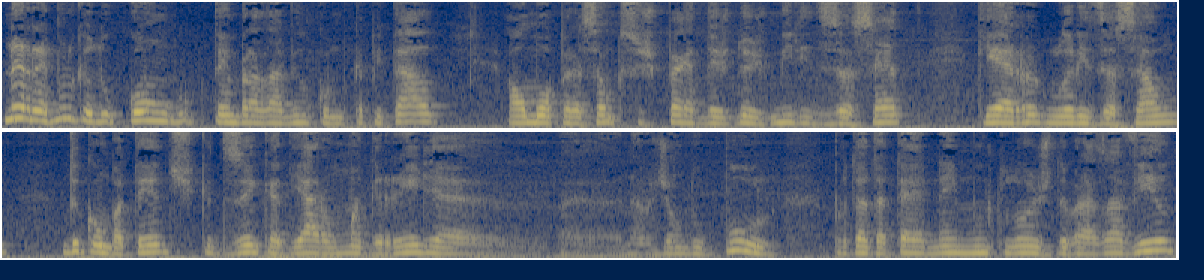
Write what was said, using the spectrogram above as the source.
Na República do Congo, que tem Brazzaville como capital, há uma operação que se espera desde 2017, que é a regularização de combatentes que desencadearam uma guerrilha eh, na região do Pool, portanto até nem muito longe de Brazzaville,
